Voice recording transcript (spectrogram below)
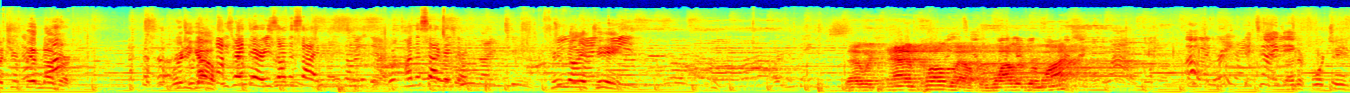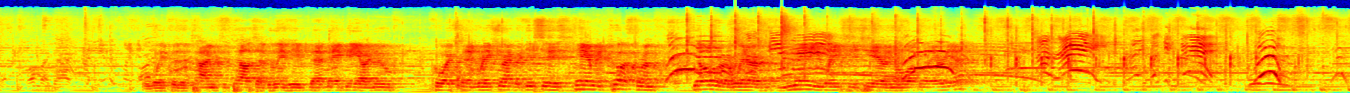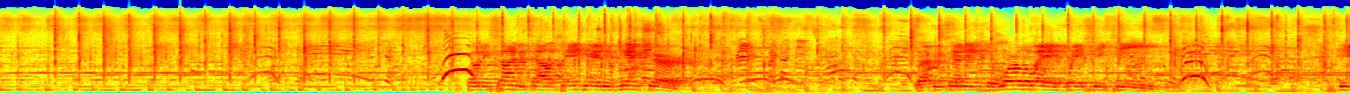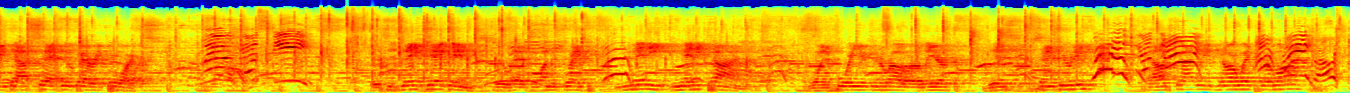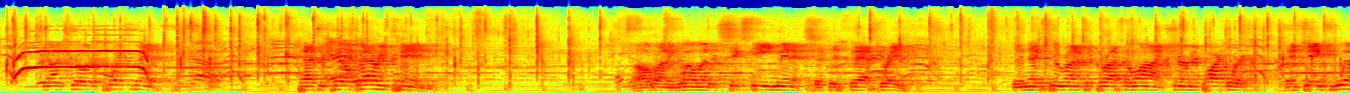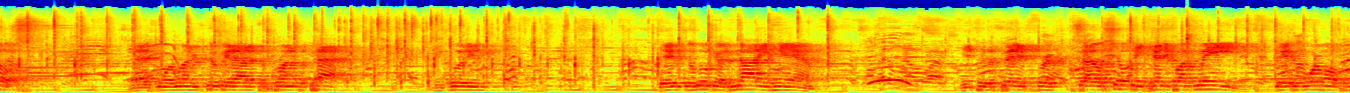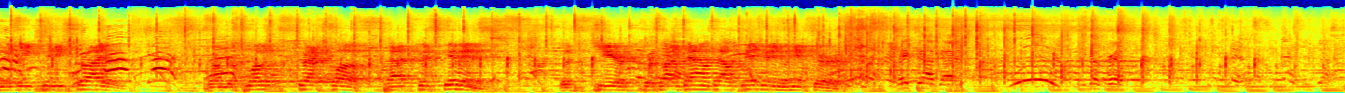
What's your bib number? Where'd he go? He's right there. He's on the side. He's on, on the side right there. Two nineteen. Two nineteen. That was Adam Caldwell from Wilder, Vermont. Oh, great. Good timing. Under 14. Oh my God. We'll wait for the times to tell us. I believe he, that may be our new course and race record. This is Cameron Cook from Dover, winner of many races here in the local Tony Simons, Alexandria, New Hampshire. Representing the Whirlaway Racing Team. Steve Dowsett, Newberry Ports. Woo! Go Steve! This is Nate Jenkins, who has won this race many, many times. Won four years in a row earlier this century. Woo! Go Alex Johnny! Gottlieb, Norwich, Vermont. John Schroeder, Portsmouth. Patrick Hill, Barrington. All running well under 16 minutes at this fast rate. The next two runners across the line, Sherman Parkworth and James Wilkes. As more runners do get out at the front of the pack, including David DeLuca, Nottingham, into the finish for Saddle Schulte, Kenny Punk Maine, David Wormel from the Gate City Striders. From the Float Track Club, Pat Fitzgibbons. The cheer for Ty Downs, Alexandria, New Hampshire. Great job, guys. Woo! There you go, Chris.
